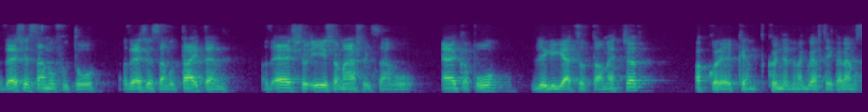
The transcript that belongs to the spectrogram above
az első számú futó, az első számú Titan, az első és a második számú elkapó végigjátszotta a meccset, akkor egyébként könnyedén megverték a rams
